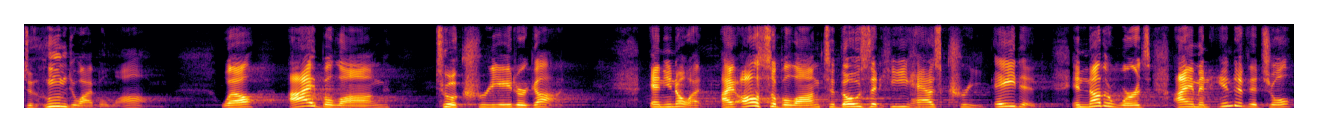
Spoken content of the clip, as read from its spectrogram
to whom do I belong? Well, I belong to a creator God. And you know what? I also belong to those that He has created. In other words, I am an individual,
